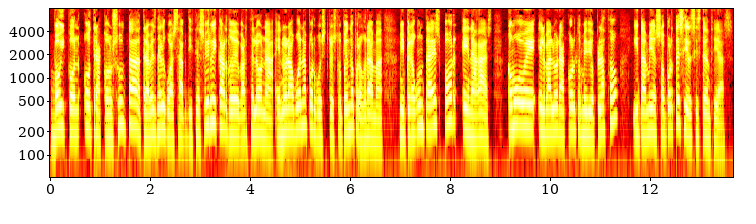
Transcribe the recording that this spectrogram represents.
Voy con otra consulta a través del WhatsApp. Dice, soy Ricardo de Barcelona. Enhorabuena por vuestro estupendo programa. Mi pregunta es por Enagas. ¿Cómo ve el valor a corto medio plazo y también soportes y resistencias?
